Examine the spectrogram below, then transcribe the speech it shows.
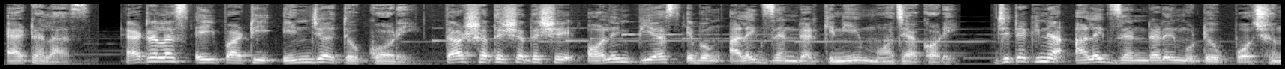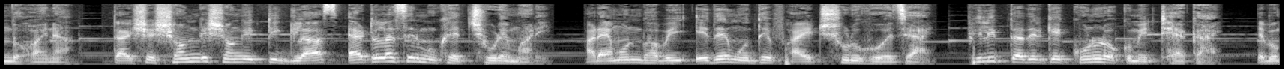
অ্যাটালাস। অ্যাটালাস এই পার্টি এনজয় তো করে। তার সাথে সাথে সে অলিম্পিয়াস এবং আলেকজান্ডারকে নিয়ে মজা করে, যেটা কিনা আলেকজান্ডারের মোটেও পছন্দ হয় না। তাই সে সঙ্গে সঙ্গে একটি গ্লাস অ্যাটালাসের মুখে ছুঁড়ে মারে, আর এমনভাবেই এদের মধ্যে ফাইট শুরু হয়ে যায়। ফিলিপ তাদেরকে কোনো রকমে ঠেকায় এবং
